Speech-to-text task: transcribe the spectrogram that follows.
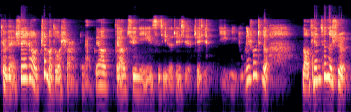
对不对？世界上有这么多事儿，对吧？不要不要拘泥于自己的这些这些。你你我跟你说，这个老天真的是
